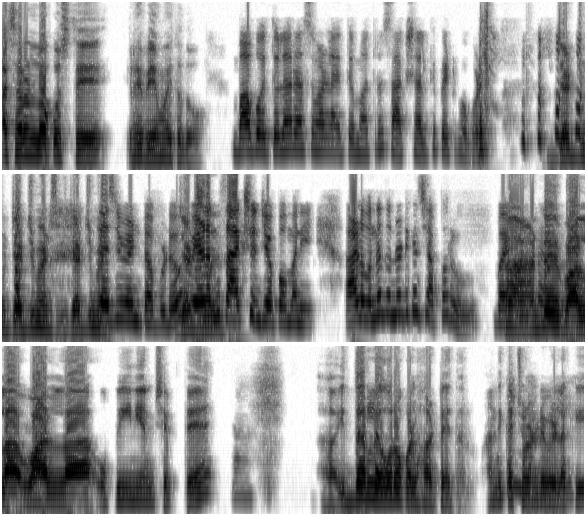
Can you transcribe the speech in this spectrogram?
ఆచరణలోకి వస్తే రేపు ఏమవుతుందో బాబోయ్ తులారాశి వాళ్ళని అయితే మాత్రం సాక్ష్యాలకి పెట్టుకోకూడదు. జడ్జ్ జడ్జిమెంట్స్ జడ్జిమెంట్ అప్పుడు. వీళ్ళని సాక్ష్యం చెప్పమని. వాళ్ళు ఉన్నది ఉన్నట్టుగా చెప్పరు. అంటే. వాళ్ళ వాళ్ళ ఒపీనియన్ చెప్తే ఇద్దరిలో ఎవరో ఒకళ్ళు హర్ట్ అవుతారు. అందుకే చూడండి. వీళ్ళకి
